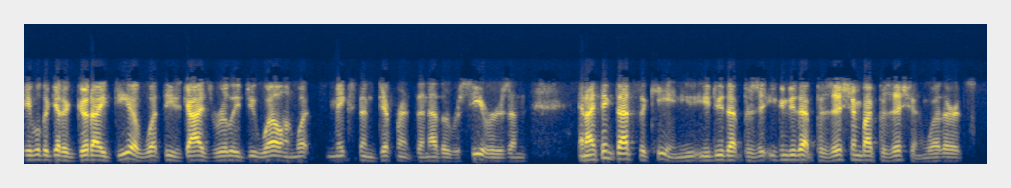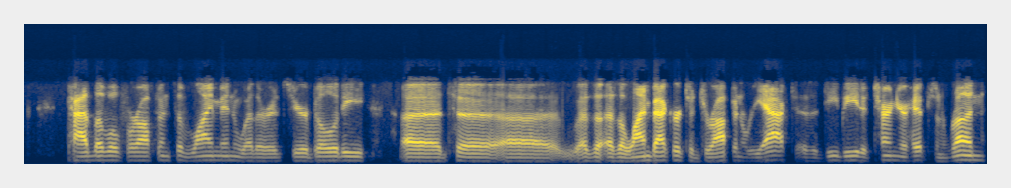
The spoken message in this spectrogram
able, to get a good idea of what these guys really do well and what makes them different than other receivers and and I think that's the key and you, you do that posi- you can do that position by position whether it's pad level for offensive linemen whether it's your ability uh, to uh, as a as a linebacker to drop and react as a DB to turn your hips and run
